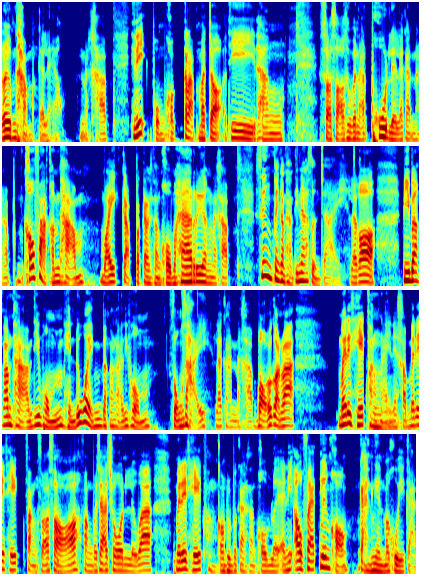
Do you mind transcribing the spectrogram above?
เริ่มทำกันแล้ว นะครับ ทีนี้ผมขอกลับมาเจาะที่ทางสสสุพนัทพูดเลยแล้วกันนะครับเขาฝากคำถามไว้กับประกันสังคม 5 เรื่องนะครับ ซึ่งเป็นคำถามที่น่าสนใจ แล้วก็มีบางคำถามที่ผมเห็นด้วย มีบางคำถามที่ผมสงสัยแล้วกันนะครับ บอกไว้ก่อนว่าไม่ได้เทคฝั่งไหนนะครับไม่ได้เทคฝั่งสสฝั่งประชาชน หรือว่าไม่ได้เทคฝั่งกองทุนประกันสังคมเลย อันนี้เอาแฟกต์เรื่องของการเงินมาคุยกัน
